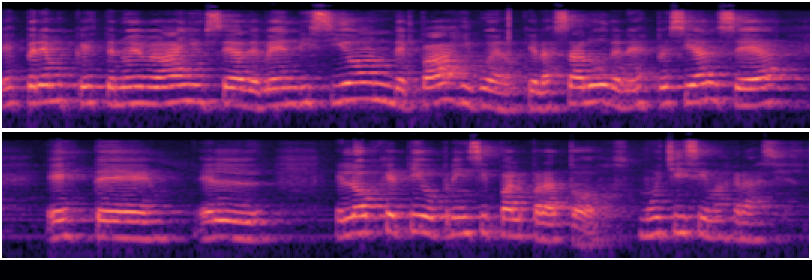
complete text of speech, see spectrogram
esperemos que este nuevo año sea de bendición, de paz y bueno, que la salud en especial sea este, el, el objetivo principal para todos. Muchísimas gracias.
